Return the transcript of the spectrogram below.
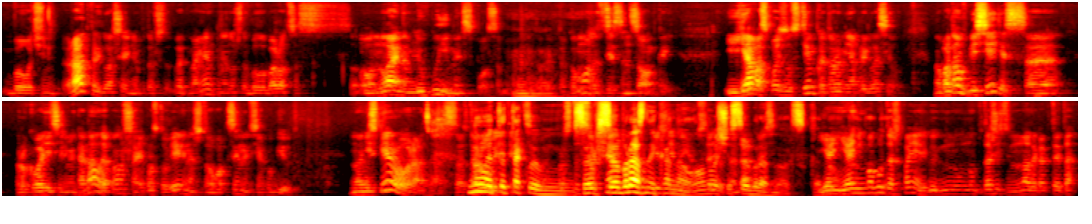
был очень рад приглашению, потому что в этот момент мне нужно было бороться с онлайном любыми способами, Мгм. которые только можно, с дистанционкой. И я воспользовался тем, который меня пригласил. Но потом в беседе с э, руководителями канала я понял, что они просто уверены, что вакцины всех убьют. Но не с первого раза, а со второго Ну, это такой со- своеобразный убеждены, канал, он абсолютно, вообще да, то есть своеобразный канал. я, я не да, могу да. даже понять, ну, ну, подождите, ну надо как-то это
